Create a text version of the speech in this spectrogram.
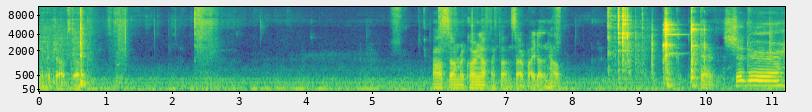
I'm gonna drop stuff. Also, I'm recording off my phone, so it probably doesn't help. The sugar.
